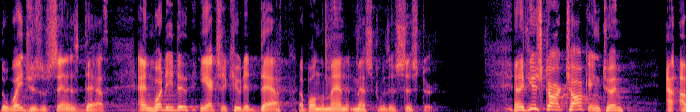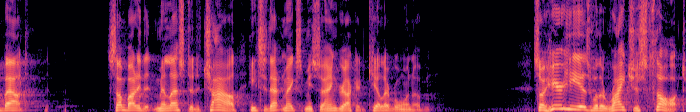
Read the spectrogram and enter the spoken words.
The wages of sin is death. And what did he do? He executed death upon the man that messed with his sister. And if you start talking to him about somebody that molested a child, he'd say, That makes me so angry I could kill every one of them. So here he is with a righteous thought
